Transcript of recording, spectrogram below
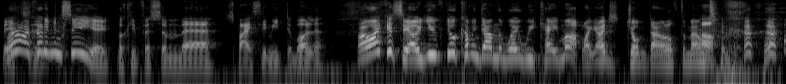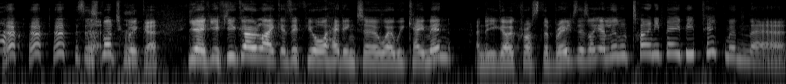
Where? I Bits can't even see you. Looking for some uh, spicy meatball. Oh, I can see. Oh, you, you're coming down the way we came up. Like, I just jumped down off the mountain. this is much quicker. Yeah, if, if you go, like, as if you're heading to where we came in, and you go across the bridge, there's, like, a little tiny baby pigman there.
